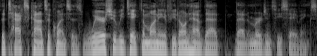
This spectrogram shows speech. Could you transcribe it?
the tax consequences. Where should we take the money if you don't have that that emergency savings?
